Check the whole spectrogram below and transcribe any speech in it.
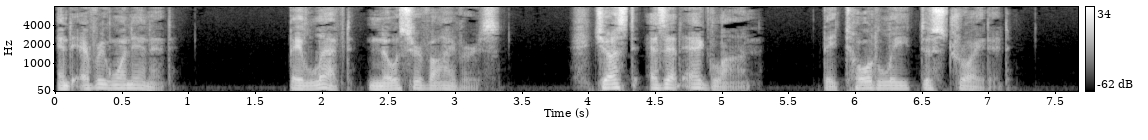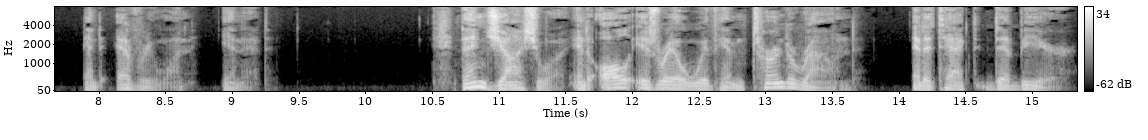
and everyone in it. They left no survivors. Just as at eglon they totally destroyed it and everyone in it. Then joshua and all israel with him turned around and attacked debir.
